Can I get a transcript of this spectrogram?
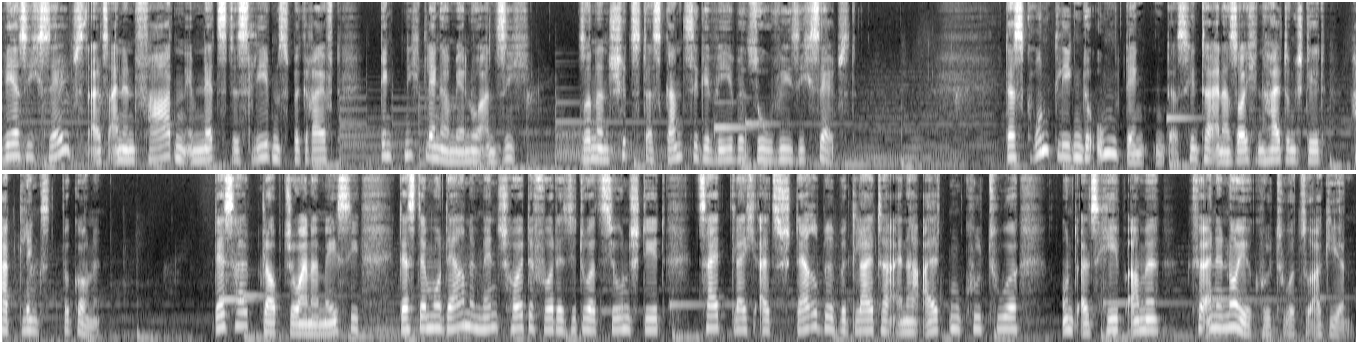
Wer sich selbst als einen Faden im Netz des Lebens begreift, denkt nicht länger mehr nur an sich, sondern schützt das ganze Gewebe so wie sich selbst. Das grundlegende Umdenken, das hinter einer solchen Haltung steht, hat längst begonnen. Deshalb glaubt Joanna Macy, dass der moderne Mensch heute vor der Situation steht, zeitgleich als Sterbebegleiter einer alten Kultur und als Hebamme für eine neue Kultur zu agieren.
